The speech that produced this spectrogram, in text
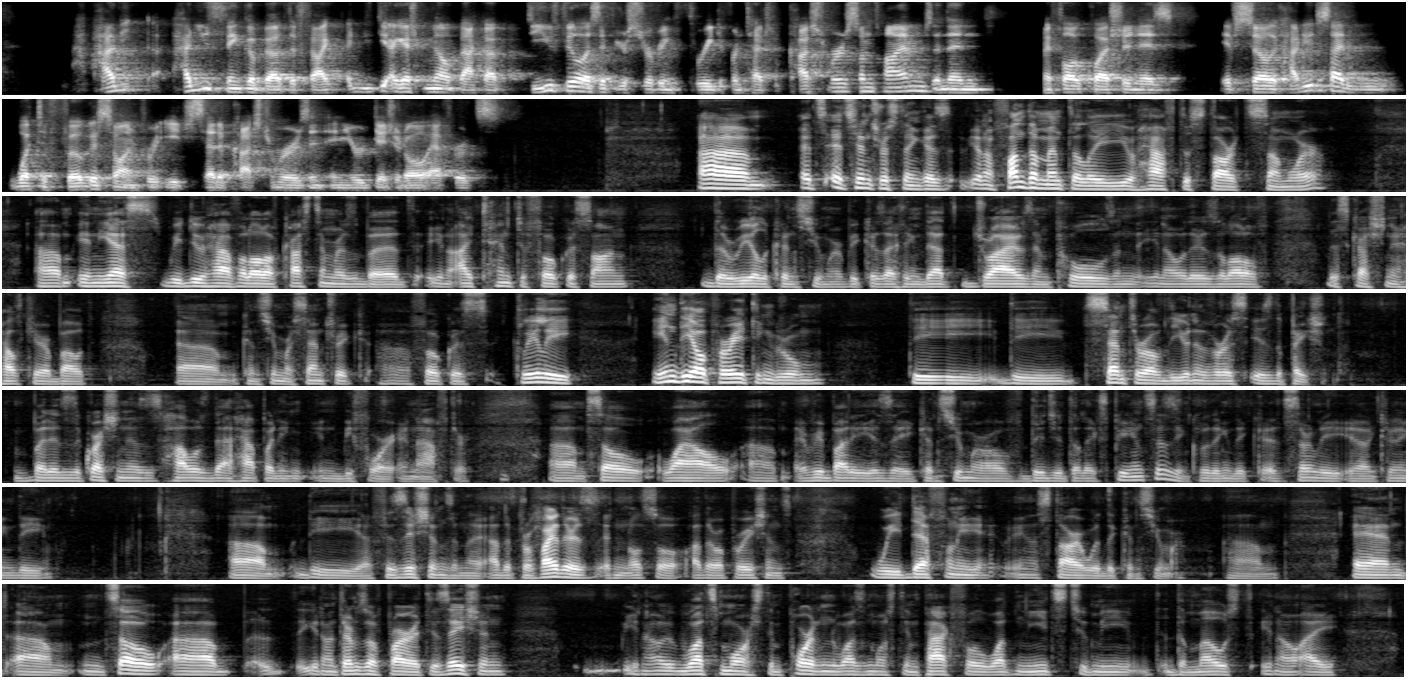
how do you, how do you think about the fact? I guess maybe I'll back up. Do you feel as if you're serving three different types of customers sometimes? And then my follow up question is, if so, like, how do you decide what to focus on for each set of customers in, in your digital efforts? Um, it's it's interesting because you know fundamentally you have to start somewhere. Um, and yes, we do have a lot of customers, but you know I tend to focus on the real consumer because I think that drives and pulls, and you know there's a lot of discussion in healthcare about um, consumer-centric uh, focus. Clearly, in the operating room, the the center of the universe is the patient, but it's the question is how is that happening in before and after. Um, so while um, everybody is a consumer of digital experiences, including the certainly uh, including the um, the uh, physicians and the other providers and also other operations, we definitely you know, start with the consumer. Um, and um, so, uh, you know, in terms of prioritization, you know, what's most important, what's most impactful, what needs to me the most, you know, I,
